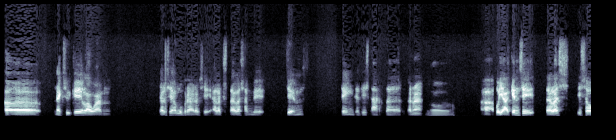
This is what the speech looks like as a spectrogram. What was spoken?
eh next week lawan Chelsea aku berharap sih Alex Telles sampai James yang jadi starter karena Oh. eh, aku yakin sih Telles iso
